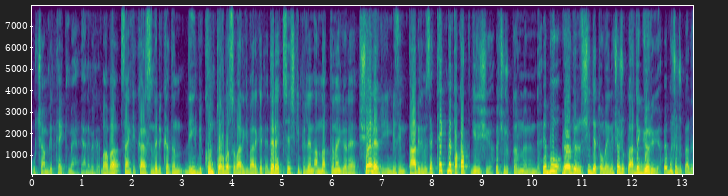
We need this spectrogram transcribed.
Uçan bir tekme yani böyle baba sanki karşısında bir kadın değil bir kum torbası var gibi hareket ederek Seçkin Piller'in anlattığına göre şöyle diyeyim bizim tabirimizde tekme tokat girişiyor ve çocukların önünde. Ve bu gördüğünüz şiddet olayını çocuklar da görüyor. Ve bu çocuklar da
